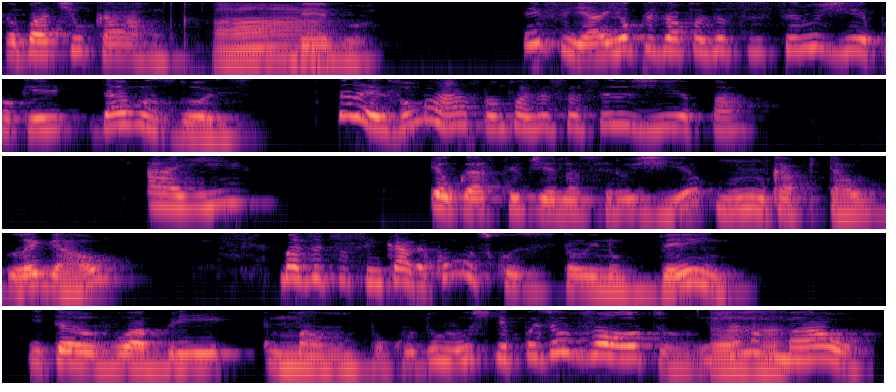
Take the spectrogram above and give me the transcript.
eu bati o carro, Ah, bebo. Enfim, aí eu precisava fazer essa cirurgia, porque dava umas dores. Beleza, vamos lá, vamos fazer essa cirurgia, pá. Aí eu gastei o dinheiro na cirurgia, um capital legal, mas eu disse assim, cara, como as coisas estão indo bem, então eu vou abrir mão um pouco do luxo, depois eu volto. Isso é Aham. normal.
